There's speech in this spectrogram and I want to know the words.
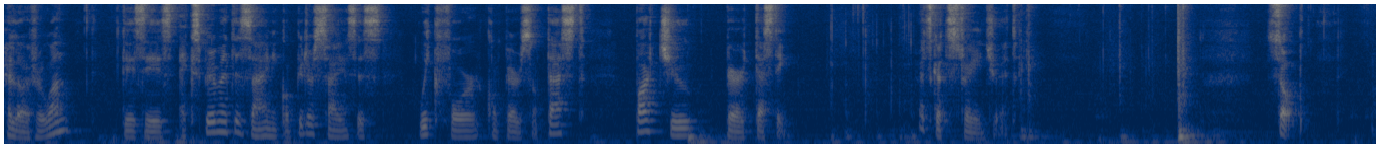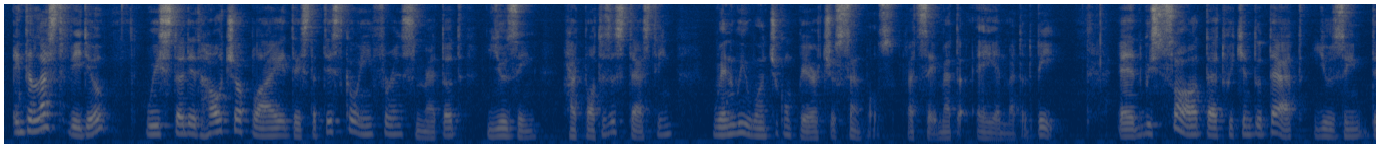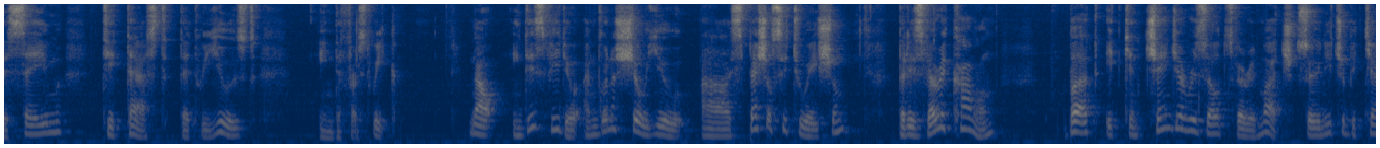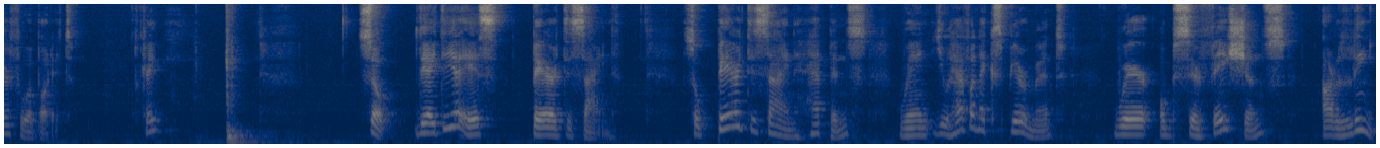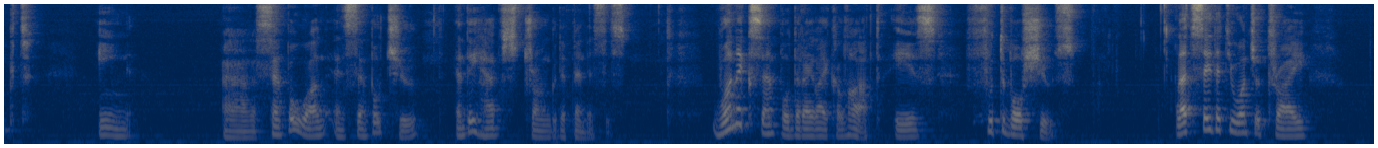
Hello everyone, this is Experiment Design in Computer Sciences Week 4 Comparison Test, Part 2 Pair Testing. Let's get straight into it. So, in the last video, we studied how to apply the statistical inference method using hypothesis testing when we want to compare two samples, let's say method A and method B. And we saw that we can do that using the same t-test that we used in the first week. Now, in this video, I'm going to show you a special situation that is very common, but it can change your results very much, so you need to be careful about it. Okay? So, the idea is pair design. So pair design happens when you have an experiment where observations are linked in uh, sample 1 and sample 2, and they have strong dependencies. One example that I like a lot is football shoes. Let's say that you want to try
